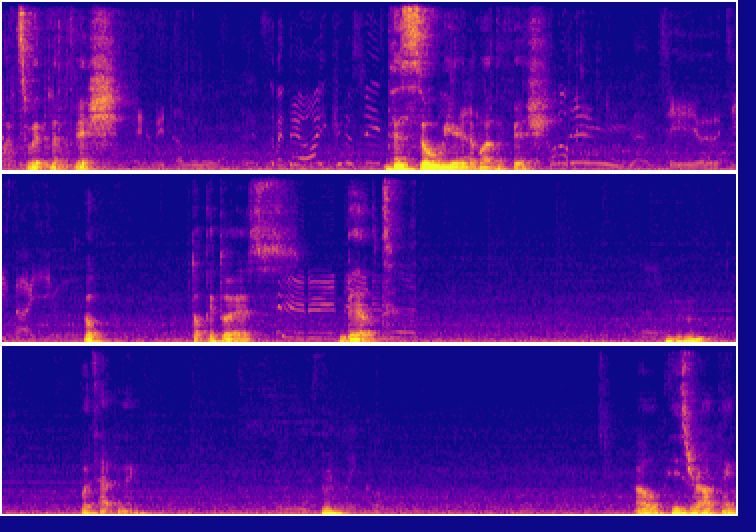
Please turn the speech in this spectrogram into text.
What's with the fish? This is so weird about the fish. Oh, Tokito is built. Mm -hmm. What's happening? Hmm. Oh, he's rotting.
